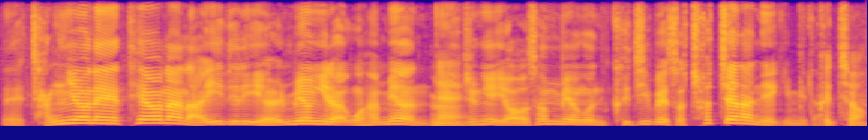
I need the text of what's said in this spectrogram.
네, 작년에 태어난 아이들이 10명이라고 하면 네. 이 중에 6명은 그 집에서 첫째란 얘기입니다. 그렇죠.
